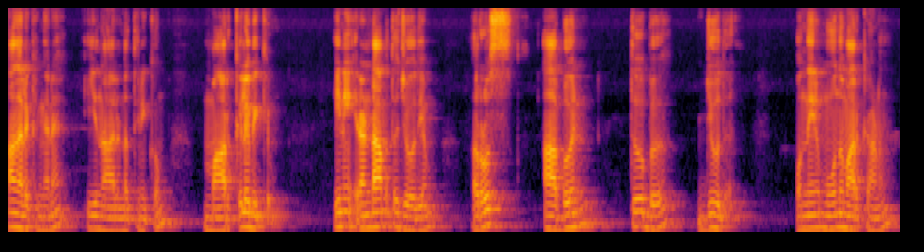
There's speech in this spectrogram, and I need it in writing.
ആ നിലയ്ക്ക് ഇങ്ങനെ ഈ നാലെണ്ണത്തിനും മാർക്ക് ലഭിക്കും. ഇനി രണ്ടാമത്തെ ചോദ്യം. റുസ് അബുൻ തുബ് ജൂദ്. ഒന്നിന് മൂന്ന് മാർക്കാണ്.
